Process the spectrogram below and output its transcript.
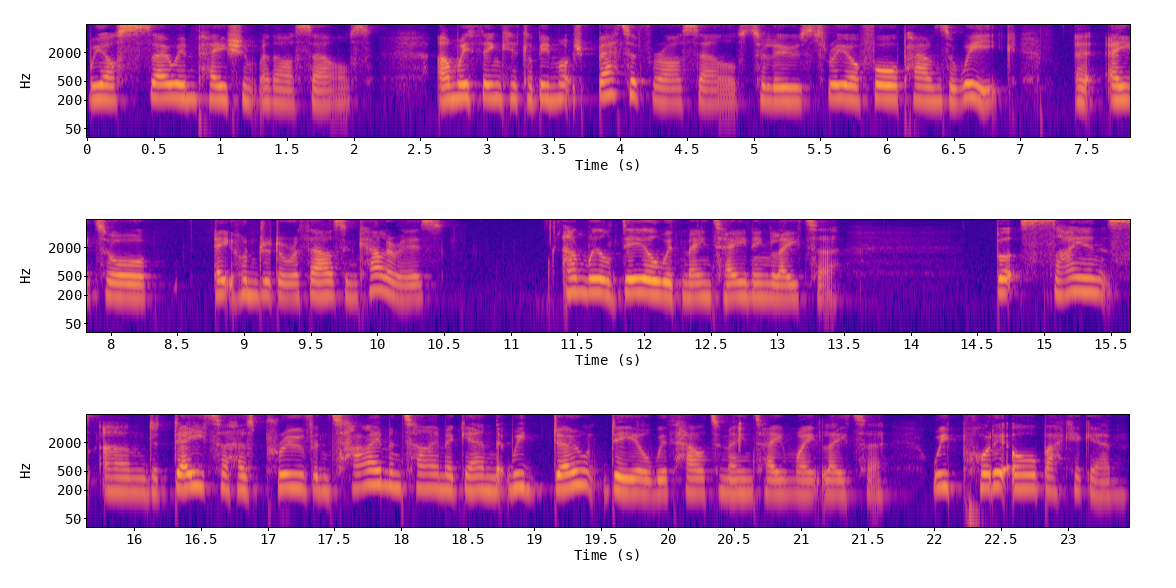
We are so impatient with ourselves. And we think it'll be much better for ourselves to lose three or four pounds a week at eight or 800 or 1,000 calories. And we'll deal with maintaining later But science and data has proven time and time again that we don't deal with how to maintain weight later. We put it all back again.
